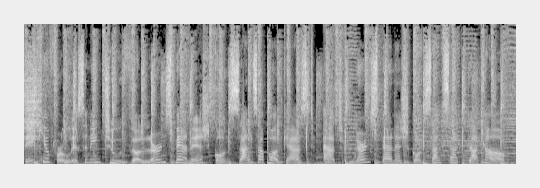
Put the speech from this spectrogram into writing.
Thank you for listening to the Learn Spanish con Salsa podcast at learnspanishconsalsa.com.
